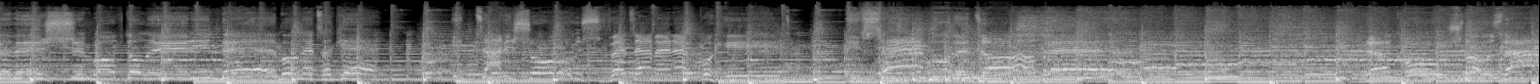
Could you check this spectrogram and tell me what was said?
все вище, бо в долині небо не таке, і далі щось веде мене в похід, і все буде добре для кожного з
